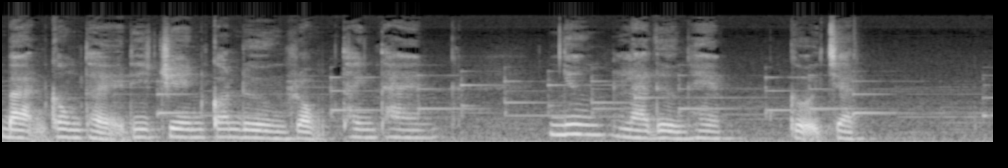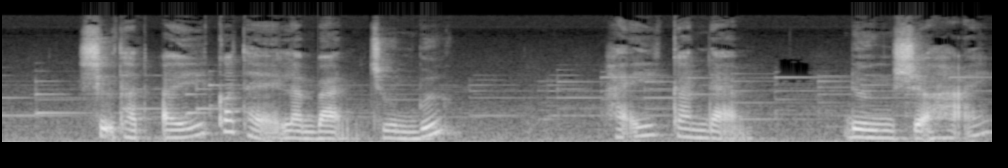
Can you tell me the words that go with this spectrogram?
bạn không thể đi trên con đường rộng thanh thang, nhưng là đường hẹp, cửa chật. Sự thật ấy có thể làm bạn chùn bước. Hãy can đảm, đừng sợ hãi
